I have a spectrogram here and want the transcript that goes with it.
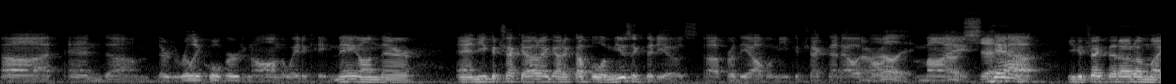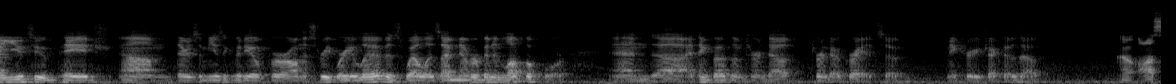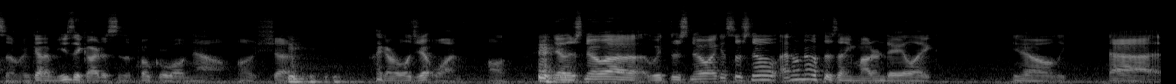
Uh, and um, there's a really cool version of On the Way to Cape May on there. And you could check out, I got a couple of music videos uh, for the album. You could check that out Oh, on really? my. Oh, shit. Yeah. You can check that out on my YouTube page. Um, there's a music video for On the Street Where You Live, as well as I've Never Been in Love Before. And uh, I think both of them turned out turned out great. So make sure you check those out. Oh, awesome! We've got a music artist in the poker world now. Oh shit, like a legit one. Oh, yeah, there's no, uh, wait, there's no. I guess there's no. I don't know if there's any modern day like, you know, like, uh,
